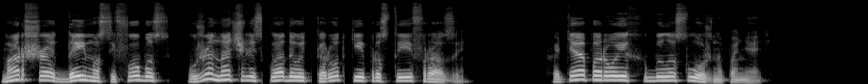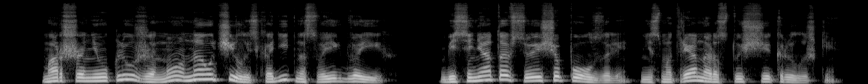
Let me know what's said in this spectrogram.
Марша, Деймос и Фобос уже начали складывать короткие простые фразы, хотя порой их было сложно понять. Марша неуклюже, но научилась ходить на своих двоих, бесенята все еще ползали, несмотря на растущие крылышки.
